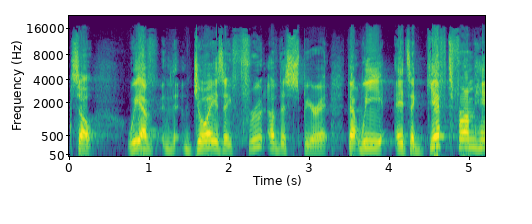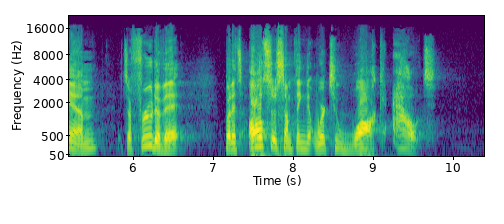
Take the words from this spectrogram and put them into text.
So, we have joy is a fruit of the Spirit that we, it's a gift from Him, it's a fruit of it, but it's also something that we're to walk out,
